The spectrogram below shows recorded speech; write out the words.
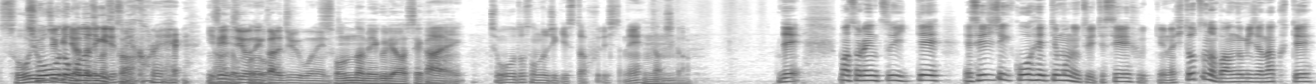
そういちょうう時期にどこの時期ですね、これ。なる2014ほど年から15年。そんな巡り合わせが、はい、ちょうどその時期スタッフでしたねうん、確か。で、まあ、それについて、え政治的公平というものについて政府っていうのは一つの番組じゃなくて、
